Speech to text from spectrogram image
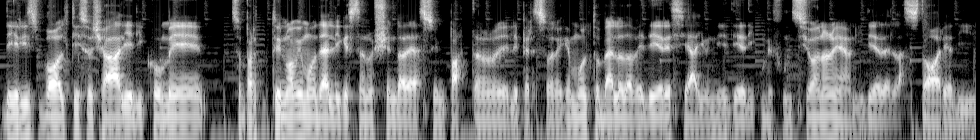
dei risvolti sociali e di come soprattutto i nuovi modelli che stanno uscendo adesso impattano le, persone, che è molto bello da vedere se hai un'idea di come funzionano e hai un'idea della storia di,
